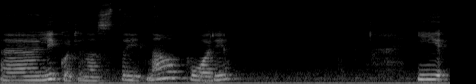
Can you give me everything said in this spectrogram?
Е, лікоть у нас стоїть на опорі. І е,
